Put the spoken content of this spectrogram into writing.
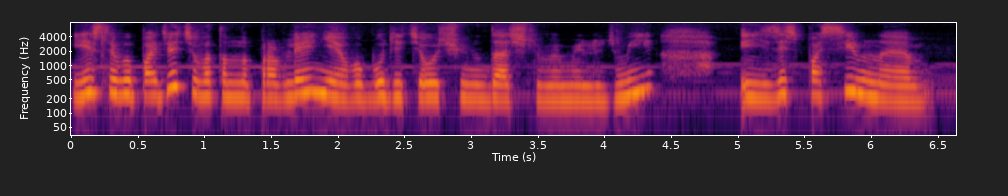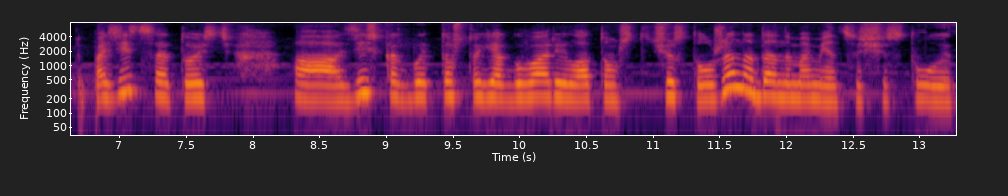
Если вы пойдете в этом направлении, вы будете очень удачливыми людьми. И здесь пассивная позиция, то есть а, здесь как бы то, что я говорила о том, что чувство уже на данный момент существует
